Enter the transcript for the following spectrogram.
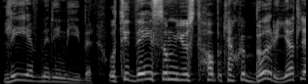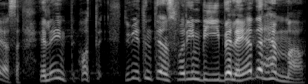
Lev med din bibel. Och till dig som just har kanske börjat läsa, eller inte, du vet inte ens vad din bibel är där hemma.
